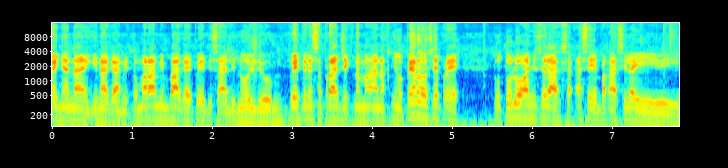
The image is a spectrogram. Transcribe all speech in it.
ganyan na ginagamit. Maraming bagay pwede sa linoleum, pwede na sa project ng mga anak nyo. Pero syempre, tutulungan nyo sila kasi baka sila ay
